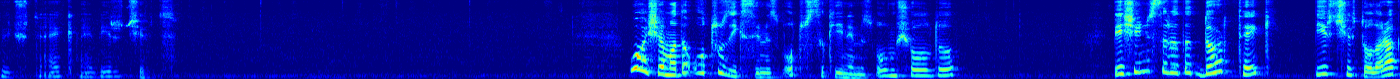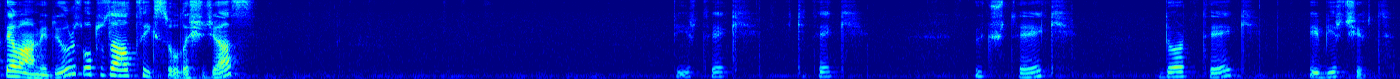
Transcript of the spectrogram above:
Üç tek ve bir çift. Bu aşamada 30 x'imiz, 30 sık iğnemiz olmuş oldu. Beşinci sırada 4 tek bir çift olarak devam ediyoruz. 36 x'e ulaşacağız. Bir tek, iki tek, üç tek, dört tek ve bir çift.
